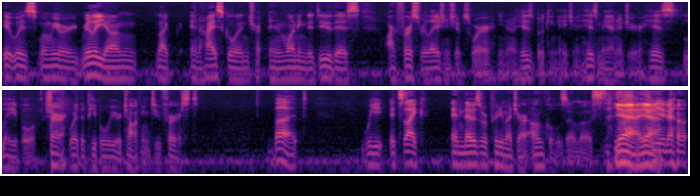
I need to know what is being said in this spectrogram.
it was when we were really young, like in high school, and tr- and wanting to do this. Our first relationships were, you know, his booking agent, his manager, his label. Sure. were the people we were talking to first but we it's like and those were pretty much our uncles almost Yeah, yeah. you know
